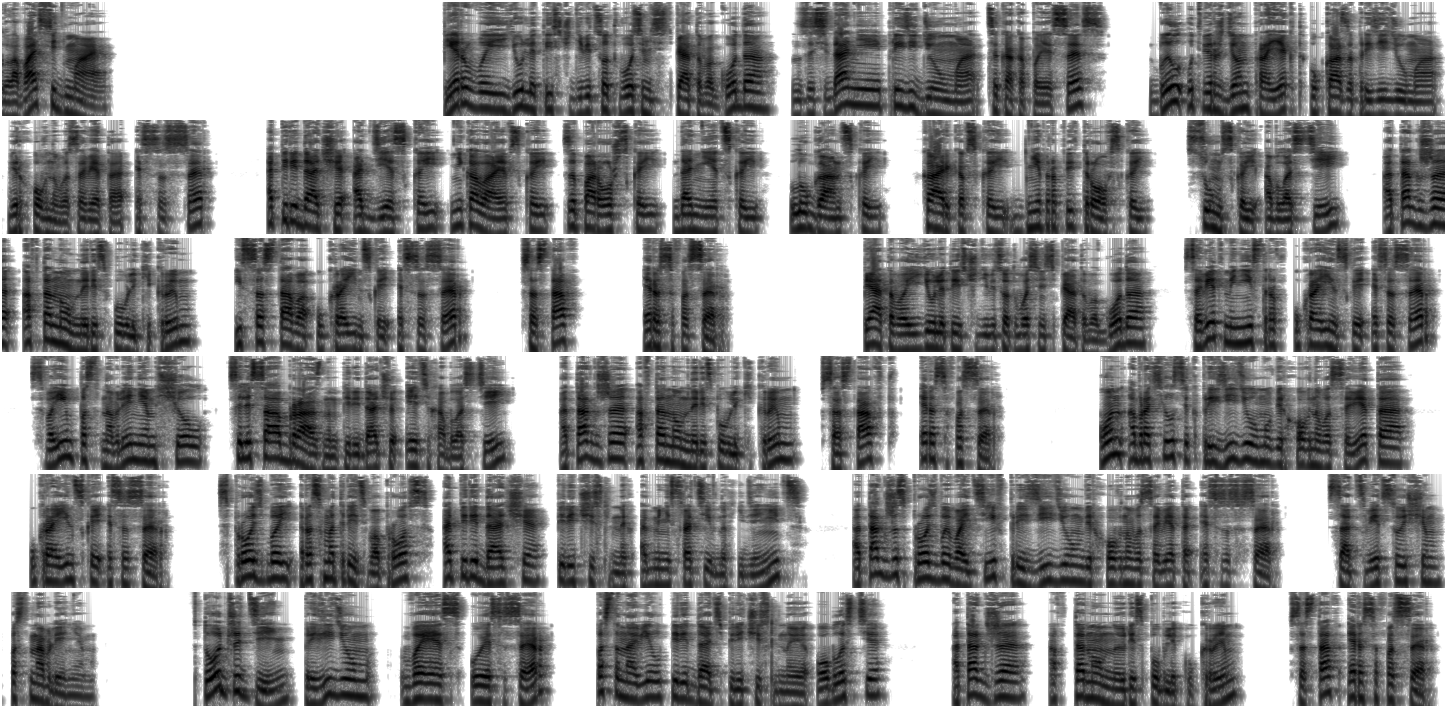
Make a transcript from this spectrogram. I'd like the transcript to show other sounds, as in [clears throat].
Глава 7. 1 июля 1985 года на заседании Президиума ЦК КПСС был утвержден проект указа Президиума Верховного Совета СССР о передаче Одесской, Николаевской, Запорожской, Донецкой, Луганской, Харьковской, Днепропетровской, Сумской областей а также Автономной Республики Крым из состава Украинской ССР в состав РСФСР. 5 июля 1985 года Совет министров Украинской ССР своим постановлением счел целесообразным передачу этих областей, а также Автономной Республики Крым в состав РСФСР. Он обратился к Президиуму Верховного Совета Украинской ССР с просьбой рассмотреть вопрос о передаче перечисленных административных единиц, а также с просьбой войти в Президиум Верховного Совета СССР с соответствующим постановлением. В тот же день Президиум ВС УССР постановил передать перечисленные области, а также Автономную Республику Крым в состав РСФСР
